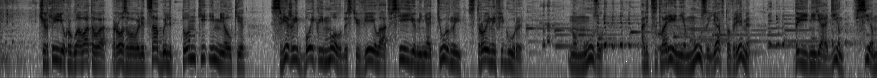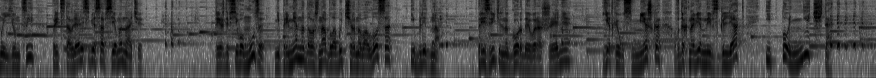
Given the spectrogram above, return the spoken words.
Черты ее кругловатого розового лица были тонкие и мелкие, свежей бойкой молодостью веяло от всей ее миниатюрной, стройной фигуры. Но музу, олицетворение музы я в то время, да и не я один, все мы, юнцы, представляли себе совсем иначе. Прежде всего, муза непременно должна была быть черноволоса и бледна. Презрительно гордое выражение, едкая усмешка, вдохновенный взгляд и то нечто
